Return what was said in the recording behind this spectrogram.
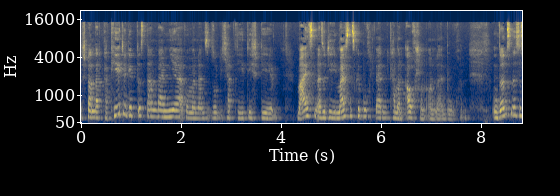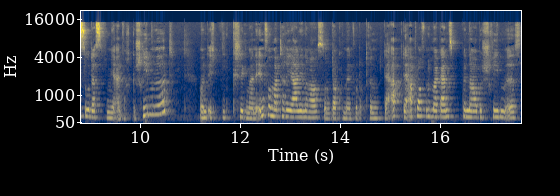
Standardpakete gibt es dann bei mir, wo man dann so, ich habe die, die, die meisten, also die, die meistens gebucht werden, kann man auch schon online buchen. Ansonsten ist es so, dass mir einfach geschrieben wird und ich schicke meine Infomaterialien raus, so ein Dokument, wo drin der, Ab, der Ablauf nochmal ganz genau beschrieben ist.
